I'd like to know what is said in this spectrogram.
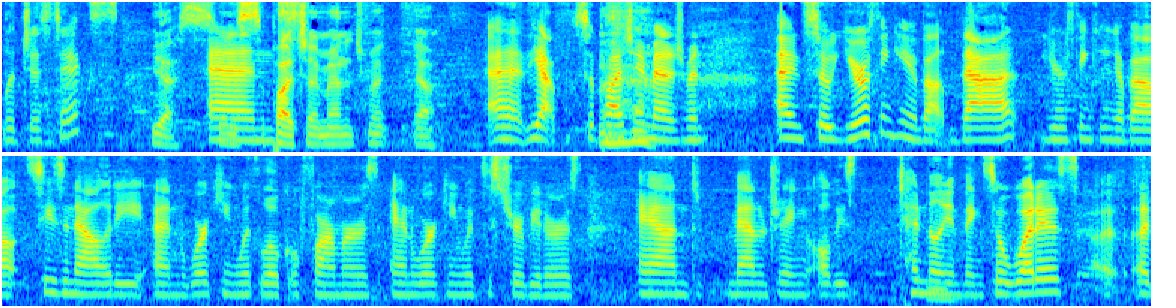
logistics. Yes, And- supply chain management. Yeah. and yeah, supply chain management. And so you're thinking about that. You're thinking about seasonality and working with local farmers and working with distributors and managing all these 10 million things. So, what is a, a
